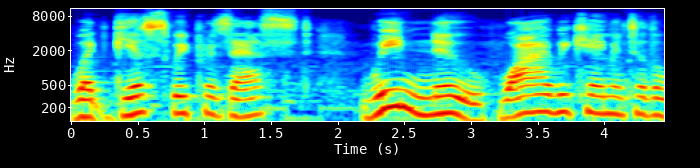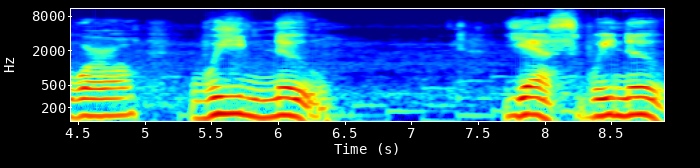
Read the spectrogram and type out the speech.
what gifts we possessed. We knew why we came into the world. We knew. Yes, we knew.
